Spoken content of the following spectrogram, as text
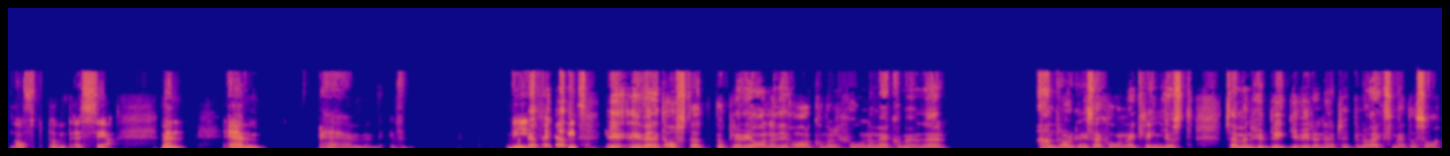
loft.se. Men eh, Ehm, vi, jag tänker att det är väldigt ofta, upplever jag, när vi har konversationer med kommuner, andra organisationer kring just så här, men hur bygger vi den här typen av verksamhet och så.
